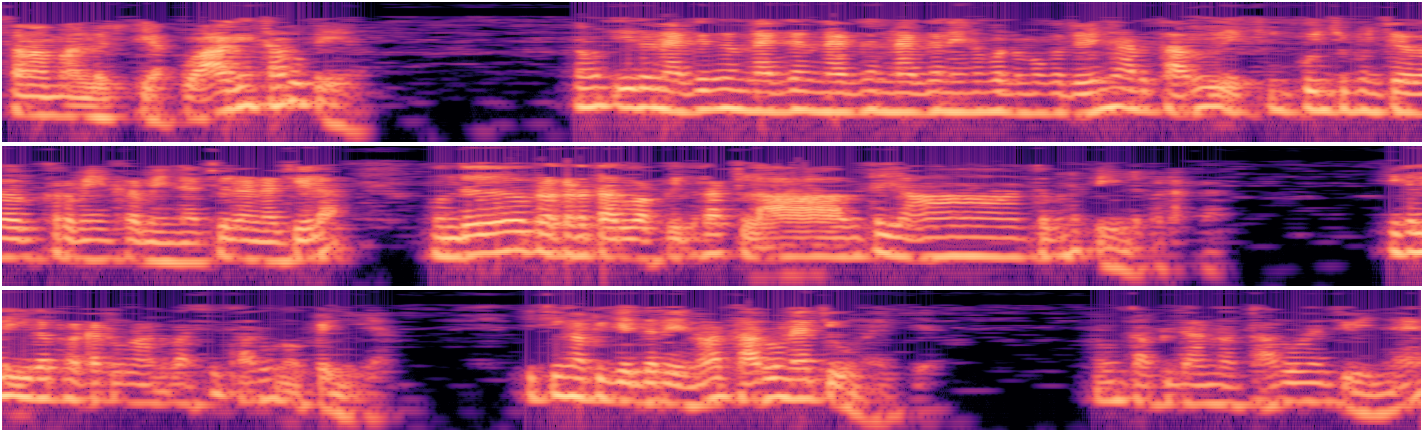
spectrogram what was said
සාමල්ල ටිකක් වාගේ තරු පේනවා නමුත් ඊට නැගගෙන නැගගෙන නැගගෙන නැගගෙන එනකොට මොකද වෙන්නේ? අර තරු එකින් කුංචි කුංචි ක්‍රමයෙන් ක්‍රමයෙන් නැතිලා නැතිලා හොඳ ප්‍රකට තරුවක් විතරක් ලාවට යාන්තමට පේන්න පටන් ගන්නවා. ඒකල ඊට ප්‍රකට වුණාට පස්සේ තරු නොපෙනිය. ඉතින් අපි ගෙදර එනවා තරු නැති උනායි කිය. නමුත් අපි දන්නවා තරු නැති වෙන්නේ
